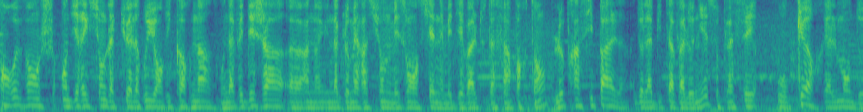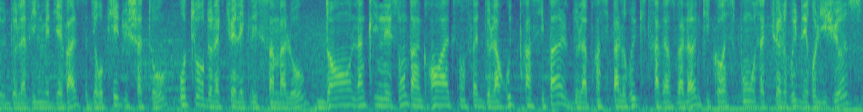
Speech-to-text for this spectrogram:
En revanche, en direction de l'actuelle rue Henri Cornat, on avait déjà euh, une agglomération de maisons anciennes et médiévales tout à fait important. Le principal de l'habitat vallonnier se plaçait au cœur réellement de, la ville médiévale, c'est-à-dire au pied du château, autour de l'actuelle église Saint-Malo, dans l'inclinaison d'un grand axe en fait de la route principale, de la principale rue qui traverse Valogne, qui correspond aux actuelles rues des religieuses,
